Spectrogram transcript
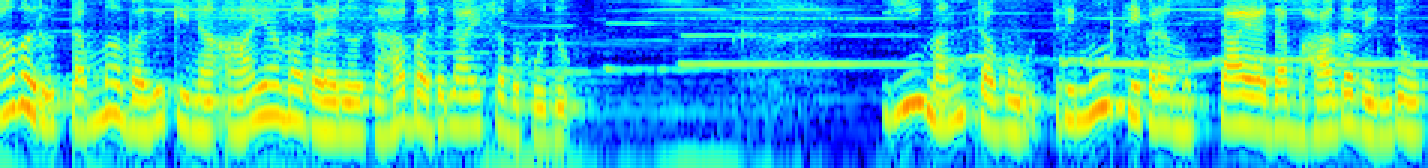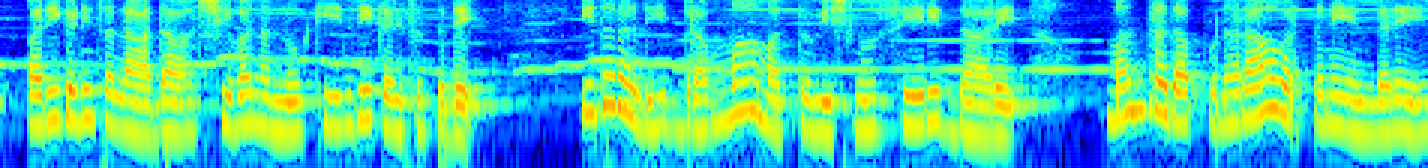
ಅವರು ತಮ್ಮ ಬದುಕಿನ ಆಯಾಮಗಳನ್ನು ಸಹ ಬದಲಾಯಿಸಬಹುದು. ಈ ಮಂತ್ರವು ತ್ರಿಮೂರ್ತಿಗಳ ಮುಕ್ತಾಯದ ಭಾಗವೆಂದು ಪರಿಗಣಿಸಲಾದ ಶಿವನನ್ನು ಕೇಂದ್ರೀಕರಿಸುತ್ತದೆ. ಇದರಲ್ಲಿ ಬ್ರಹ್ಮ ಮತ್ತು ವಿಷ್ಣು ಸೇರಿದ್ದಾರೆ. ಮಂತ್ರದ ಪುನರಾವರ್ತನೆ ಎಂದರೆ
